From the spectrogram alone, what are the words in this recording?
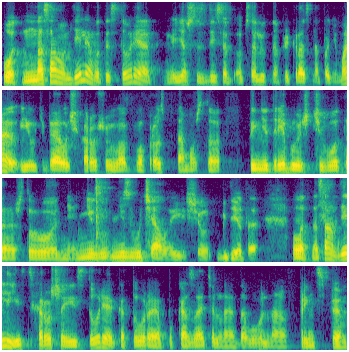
Вот, на самом деле, вот история, я же здесь абсолютно прекрасно понимаю, и у тебя очень хороший вопрос, потому что ты не требуешь чего-то, что не, не, звучало еще где-то. Вот, на самом деле есть хорошая история, которая показательная довольно, в принципе,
